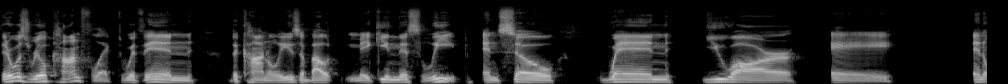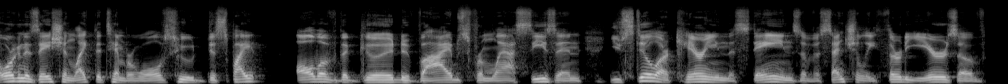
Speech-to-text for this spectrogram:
there was real conflict within the Connellys about making this leap. And so when you are a an organization like the Timberwolves, who, despite all of the good vibes from last season, you still are carrying the stains of essentially 30 years of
